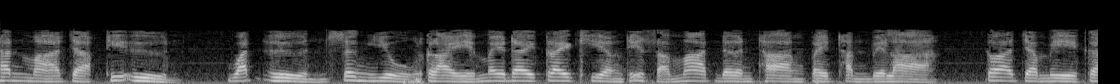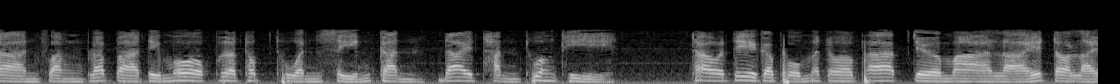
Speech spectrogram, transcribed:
ท่านมาจากที่อื่น วัดอื่นซึ่งอยู่ไกลไม่ได้ใกล้เคียงที่สามารถเดินทางไปทันเวลา ก็จะมีการฟังพระปาติโมกเพื่อทบทวนศีลกันได้ทันท่วงทีเท่าที่กระผมอัตมภาพเจอมาหลายต่อหลาย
